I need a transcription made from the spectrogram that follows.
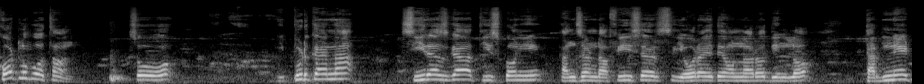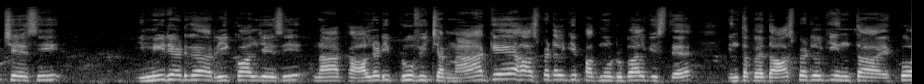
కోట్లు పోతాను. సో ఇప్పటికైనా సీరియస్గా తీసుకొని కన్సర్న్ ఆఫీసర్స్ ఎవరైతే ఉన్నారో దీనిలో టర్మినేట్ చేసి ఇమీడియట్గా రీకాల్ చేసి నాకు ఆల్రెడీ ప్రూఫ్ ఇచ్చారు. నాకే హాస్పిటల్కి పదమూడు రూపాయలకి ఇస్తే ఇంత పెద్ద హాస్పిటల్కి ఇంత ఎక్కువ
